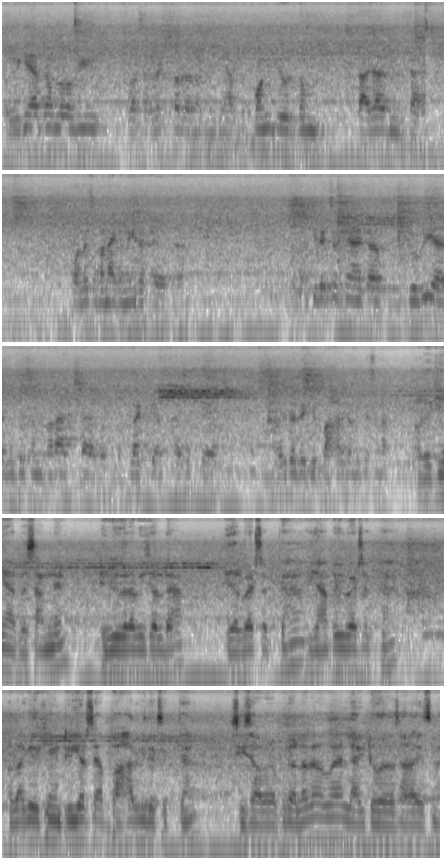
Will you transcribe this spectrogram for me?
तो देखिए यहाँ पे हम लोग अभी थोड़ा सा वेट कर रहे हैं मतलब यहाँ पे बन के एकदम ताज़ा मिलता है। कॉलेज बना के नहीं रखा जाता है। बाकी देख सकते हैं यहाँ का जो भी है लोकेशन बड़ा अच्छा है मतलब बैठ के आप खा सकते हैं। और इधर देखिए बाहर का लोकेशन आप और देखिए यहाँ पे सामने टी वी वगैरह भी चल रहा है। इधर बैठ सकते हैं यहाँ पे भी बैठ सकते हैं। और बाकी देखिए इंटीरियर से आप बाहर भी देख सकते हैं। शीशा वगैरह पूरा लगा हुआ है लाइट वगैरह सारा इसमें।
